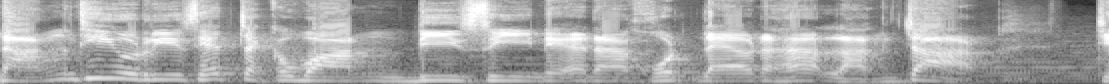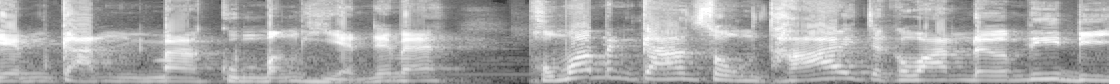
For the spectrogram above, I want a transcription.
หนังที่รีเซ็ตจักรวาล DC ในอนาคตแล้วนะฮะหลังจากเจมกันมากุมบังเหียนใช่ไหมผมว่าเป็นการส่งท้ายจักรวาลเดิมที่ดี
